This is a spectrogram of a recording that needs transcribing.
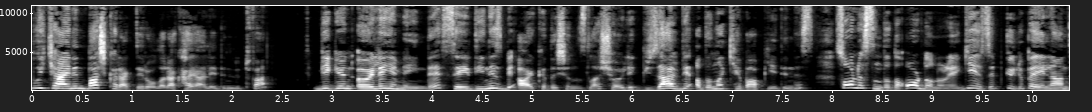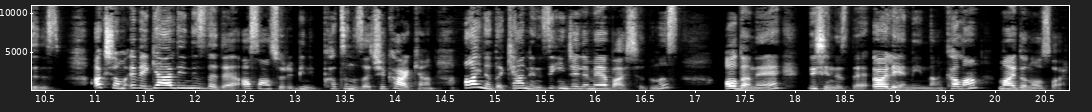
bu hikayenin baş karakteri olarak hayal edin lütfen. Bir gün öğle yemeğinde sevdiğiniz bir arkadaşınızla şöyle güzel bir Adana kebap yediniz. Sonrasında da oradan oraya gezip gülüp eğlendiniz. Akşam eve geldiğinizde de asansöre binip katınıza çıkarken aynada kendinizi incelemeye başladınız. O da ne? Dişinizde öğle yemeğinden kalan maydanoz var.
